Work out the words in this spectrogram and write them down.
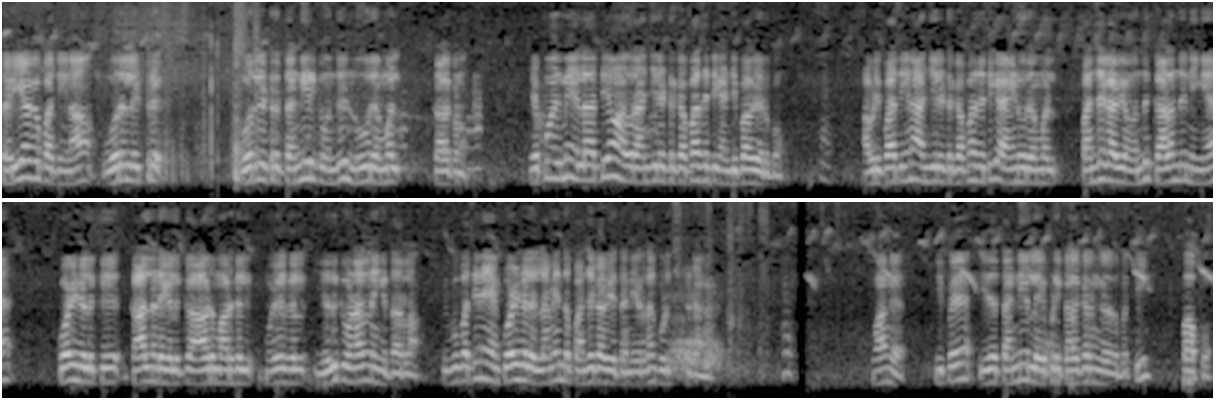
சரியாக பார்த்தீங்கன்னா ஒரு லிட்டரு ஒரு லிட்டர் தண்ணீருக்கு வந்து நூறு எம்எல் கலக்கணும். எப்போதுமே எல்லாத்தையும் ஒரு அஞ்சு லிட்டர் கெப்பாசிட்டி கண்டிப்பாக இருக்கும். அப்படி பார்த்தீங்கன்னா அஞ்சு லிட்டர் கெப்பாசிட்டிக்கு ஐநூறு எம்எல் பஞ்சகாவியம் வந்து கலந்து நீங்கள் கோழிகளுக்கு கால்நடைகளுக்கு ஆடு மாடுகள் முயல்கள் எதுக்கு வேணாலும் நீங்க தரலாம். இப்ப பாத்தீங்கன்னா என் கோழிகள் எல்லாமே இந்த பஞ்சகாவிய தண்ணீர் தான் குடிச்சிட்டு இருக்காங்க வாங்க இப்ப இத தண்ணீர்ல எப்படி கலக்குறங்கிறத பத்தி பாப்போம்.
